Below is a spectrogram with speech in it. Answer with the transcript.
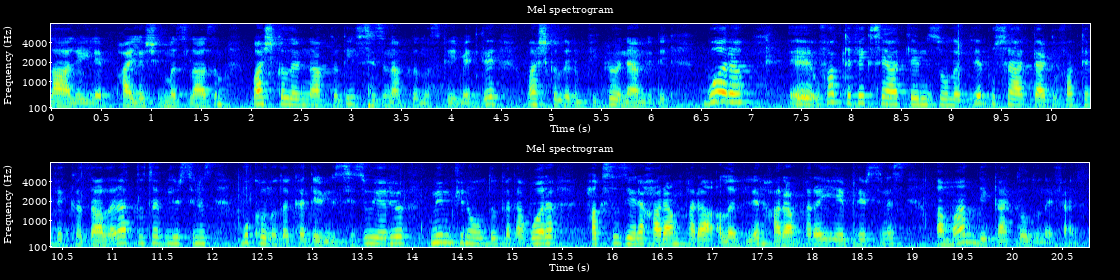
lale, ile paylaşılması lazım. Başkalarının aklı değil, sizin aklınız kıymetli. Başkalarının fikri önemli değil. Bu ara e, ufak tefek seyahatleriniz olabilir. Bu seyahatlerde ufak tefek kazalar atlatabilirsiniz. Bu konuda kaderiniz sizi uyarıyor. Mümkün olduğu kadar bu ara haksız yere haram para alabilir, haram para yiyebilirsiniz. Aman dikkatli olun efendim.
